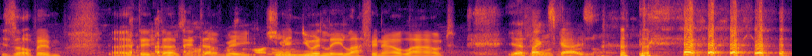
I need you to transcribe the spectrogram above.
is of him. I did It that was did hi- have it was a me genuinely laughing out loud. yeah, thanks It was guys. a highlight.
